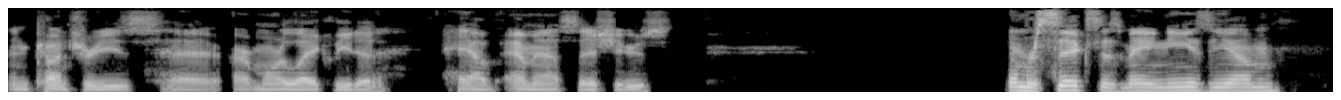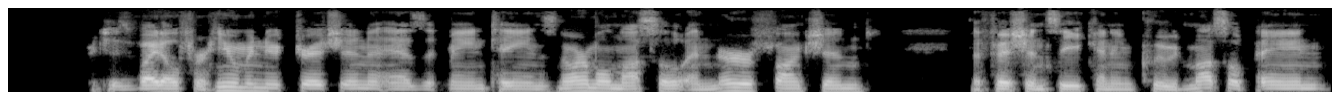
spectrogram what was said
and countries uh, are more likely to have MS issues. Number six is magnesium which is vital for human nutrition as it maintains normal muscle and nerve function. Deficiency can include muscle pain,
